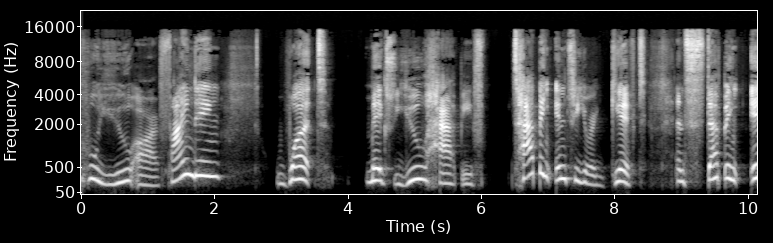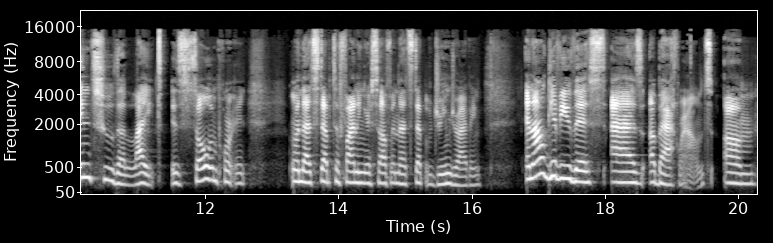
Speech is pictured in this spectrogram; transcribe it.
who you are, finding what makes you happy, tapping into your gift and stepping into the light is so important on that step to finding yourself and that step of dream driving. And I'll give you this as a background. Um,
